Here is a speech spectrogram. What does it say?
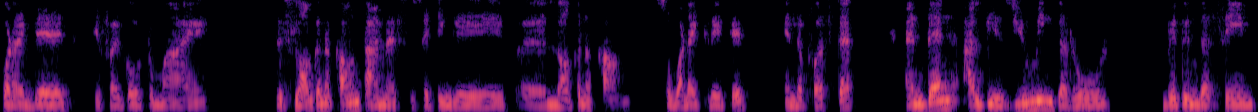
what I did, if I go to my this login account, I'm associating a, a login account. So what I created in the first step, and then I'll be assuming the role within the same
